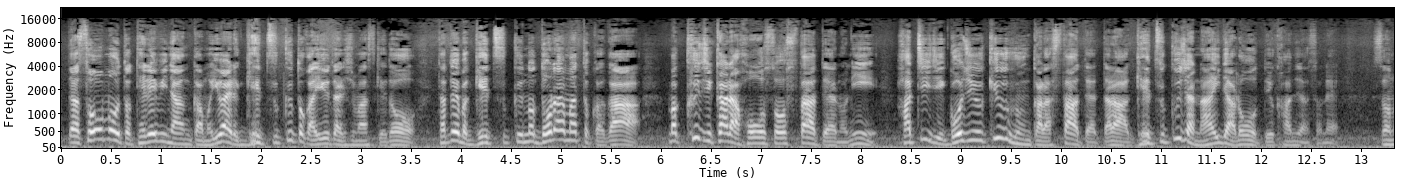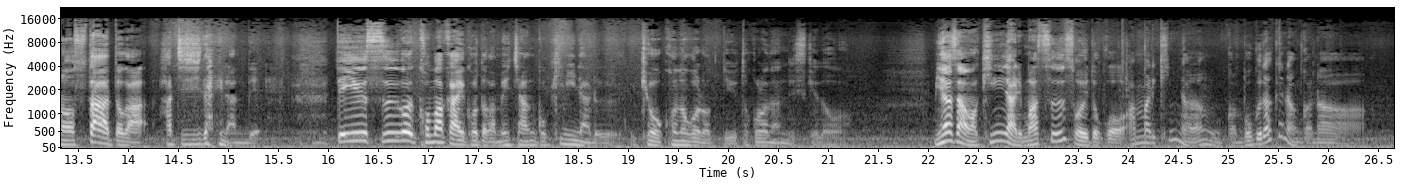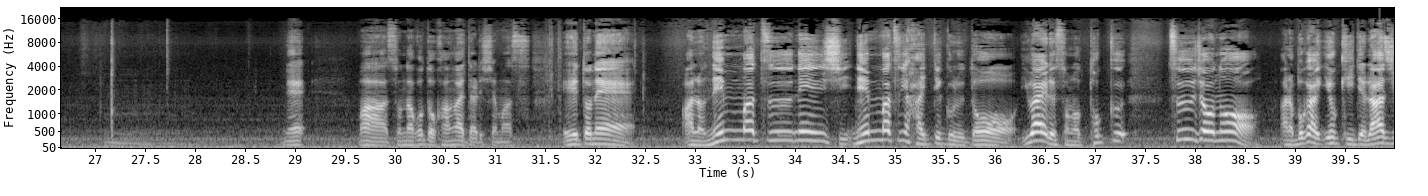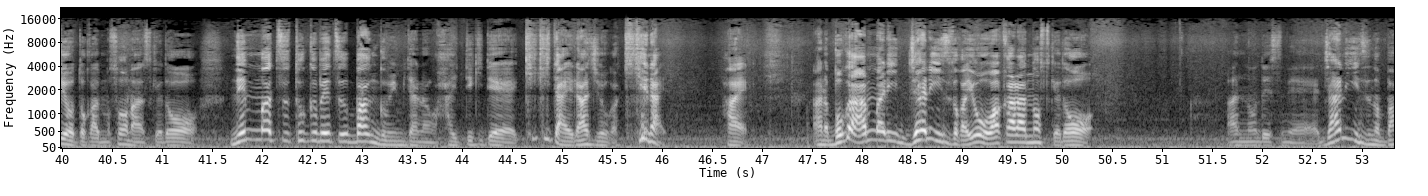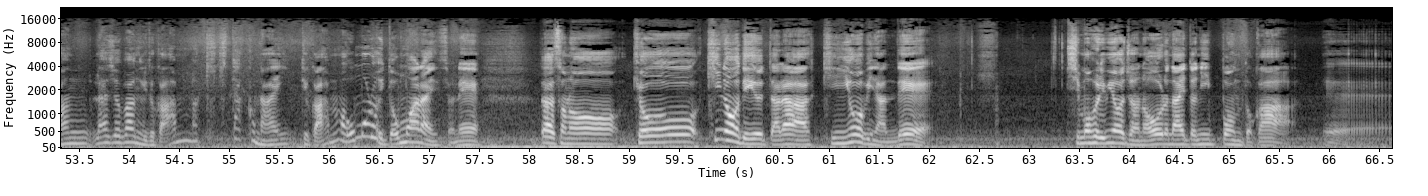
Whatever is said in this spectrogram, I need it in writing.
だからそう思うとテレビなんかもいわゆる月9とか言うたりしますけど、例えば月9のドラマとかが、まあ、9時から放送スタートやのに、8時59分からスタートやったら、月9じゃないだろうっていう感じなんですよね。そのスタートが8時台なんで。っていうすごい細かいことがめちゃんこ気になる今日この頃っていうところなんですけど。皆さんは気になります？そういうとこ。あんまり気にならんか。僕だけなんかなうん。ね。まあ、そんなことを考えたりしてます。えーとね、あの、年末年始、年末に入ってくると、いわゆるその特、通常の、あの、僕がよく聞いてるラジオとかもそうなんですけど、年末特別番組みたいなのが入ってきて、聞きたいラジオが聞けない。はい。あの、僕はあんまりジャニーズとかようわからんのっすけど、あのですね、ジャニーズの番、ラジオ番組とかあんま聞きたくないっていうか、あんまおもろいと思わないんですよね。だからその、今日、昨日で言うたら、金曜日なんで、霜降り明星のオールナイトニッポンとか、えー、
